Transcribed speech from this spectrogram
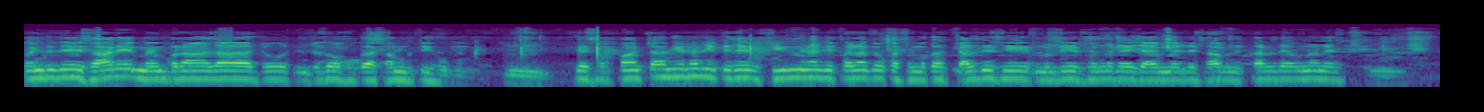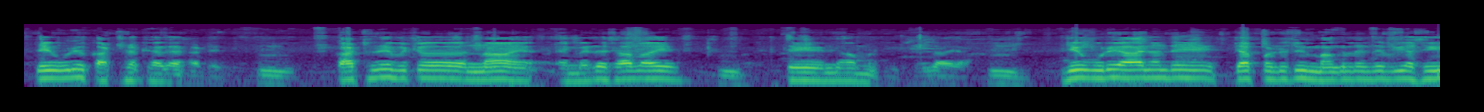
ਪਿੰਡ ਦੇ ਸਾਰੇ ਮੈਂਬਰਾਂ ਦਾ ਜੋ ਜਦੋਂ ਹੋਗਾ ਸੰਮਤੀ ਹੋ ਗਈ। ਹੂੰ। ਤੇ ਸਰਪੰਚਾਂ ਦੀ ਇਹਨਾਂ ਦੀ ਕਿਸੇ ਛੇ ਮਹੀਨਿਆਂ ਦੀ ਪਹਿਲਾਂ ਤੋਂ ਕਸਮ ਚੱਲਦੀ ਸੀ। ਮਨਦੀਪ ਸਿੰਘ ਨੇ ਜਾਂ ਐਮਐਲਏ ਸਾਹਿਬ ਨੇ ਕਰ ਲਿਆ ਉਹਨਾਂ ਨੇ। ਤੇ ਉਹਦੇ ਇਕੱਠ ਰੱਖਿਆ ਗਿਆ ਸਾਡੇ ਹੂੰ ਇਕੱਠ ਦੇ ਵਿੱਚ ਨਾ ਐਮਐਲਏ ਸਾਹਿਬ ਆਏ ਤੇ ਨਾ ਮਨਦੀਪ ਸਿੰਘ ਆਇਆ। ਜੇ ਉਰੇ ਆ ਜਾਂਦੇ ਜਾਂ ਪਿੰਡ ਤੋਂ ਮੰਗ ਲੈਂਦੇ ਵੀ ਅਸੀਂ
